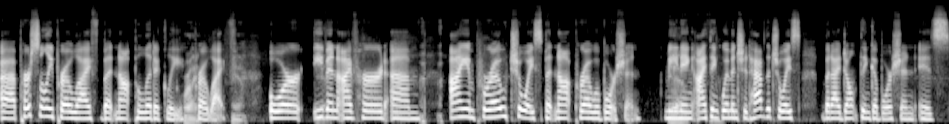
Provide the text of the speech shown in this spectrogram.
uh, personally pro life, but not politically Right. pro life. Yeah. Or even I've heard, um, I am pro choice, but not pro abortion, meaning I think women should have the choice, but I don't think abortion is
